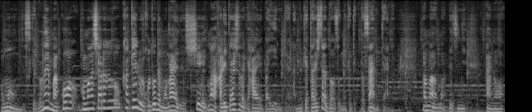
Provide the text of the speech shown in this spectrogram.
思うんですけどね。まあこうコマーシャルをかけるほどでもないですしまあ入りたい人だけ入ればいいみたいな。抜けたい人はどうぞ抜けてくださいみたいな、まあ、まあまあ別にあの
